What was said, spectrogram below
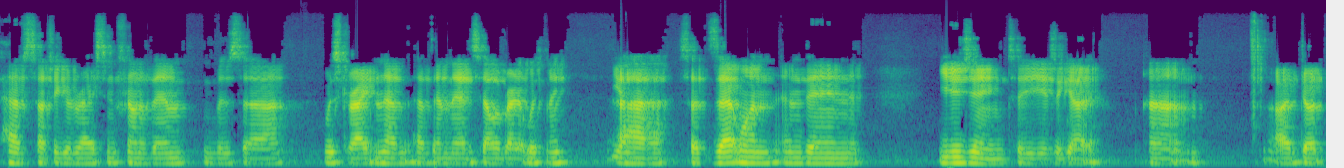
have such a good race in front of them was uh, was great, and have have them there to celebrate it with me. Yeah. Uh, so it's that one, and then Eugene two years ago. Um, I got,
